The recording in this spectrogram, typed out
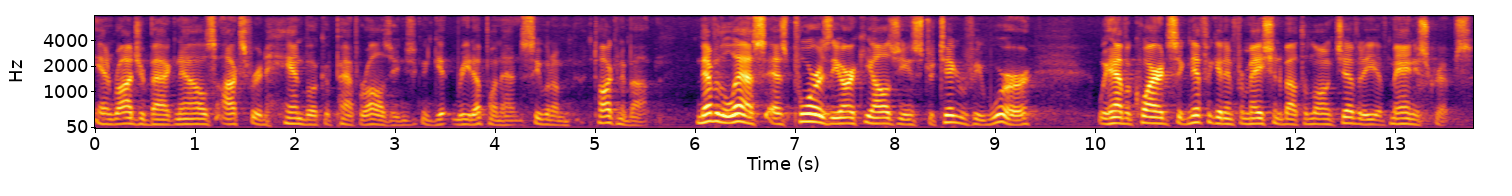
in Roger Bagnall's Oxford Handbook of Papyrology. And you can get, read up on that and see what I'm talking about. Nevertheless, as poor as the archaeology and stratigraphy were, we have acquired significant information about the longevity of manuscripts.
